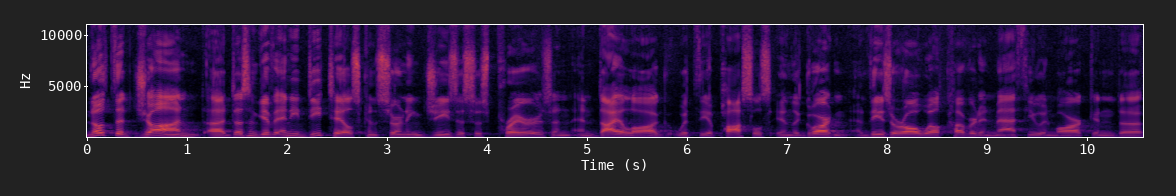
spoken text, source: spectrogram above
Note that John uh, doesn't give any details concerning Jesus' prayers and, and dialogue with the apostles in the garden. And these are all well covered in Matthew and Mark and, uh,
